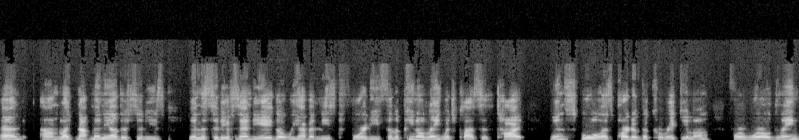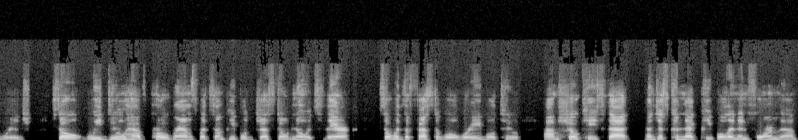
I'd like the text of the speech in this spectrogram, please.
And um, like not many other cities, in the city of San Diego, we have at least 40 Filipino language classes taught in school as part of the curriculum for world language. So we do have programs, but some people just don't know it's there. So with the festival, we're able to um, showcase that and just connect people and inform them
